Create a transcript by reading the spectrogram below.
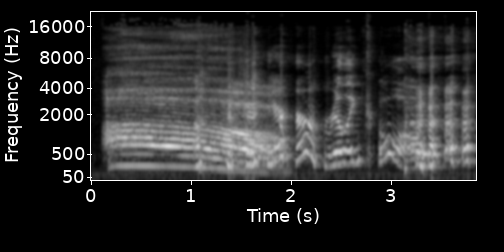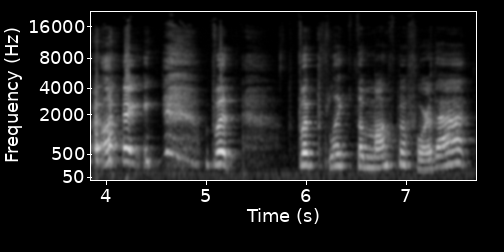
oh. You're really cool. like, but, but like the month before that,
